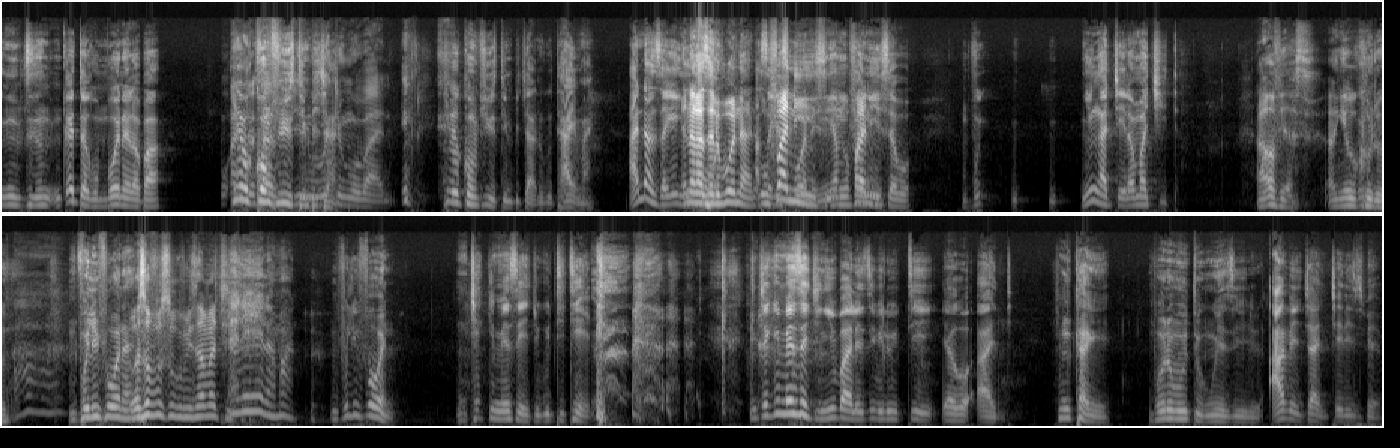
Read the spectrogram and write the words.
ngiqeda kumbone lapha. Ngibe confused impijana. Ngibe confused impijana ukuthi hayi man. Andanzake ngi. Nakaze libonana. Ufanisi, ufanisi yabo. Ngingatshela amajita. Ah obvious. Angiyukhuluma. Mvula ifoni. Wasofusukumisa amajita. Lalela man. Mvula ifoni. Ngicheck imessage ukuthi itheni ngicheck imessage ngibale sibili ukuthi yako anti ngimkhangele mbona umuntu ngwezile ave njani tshela isivebe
